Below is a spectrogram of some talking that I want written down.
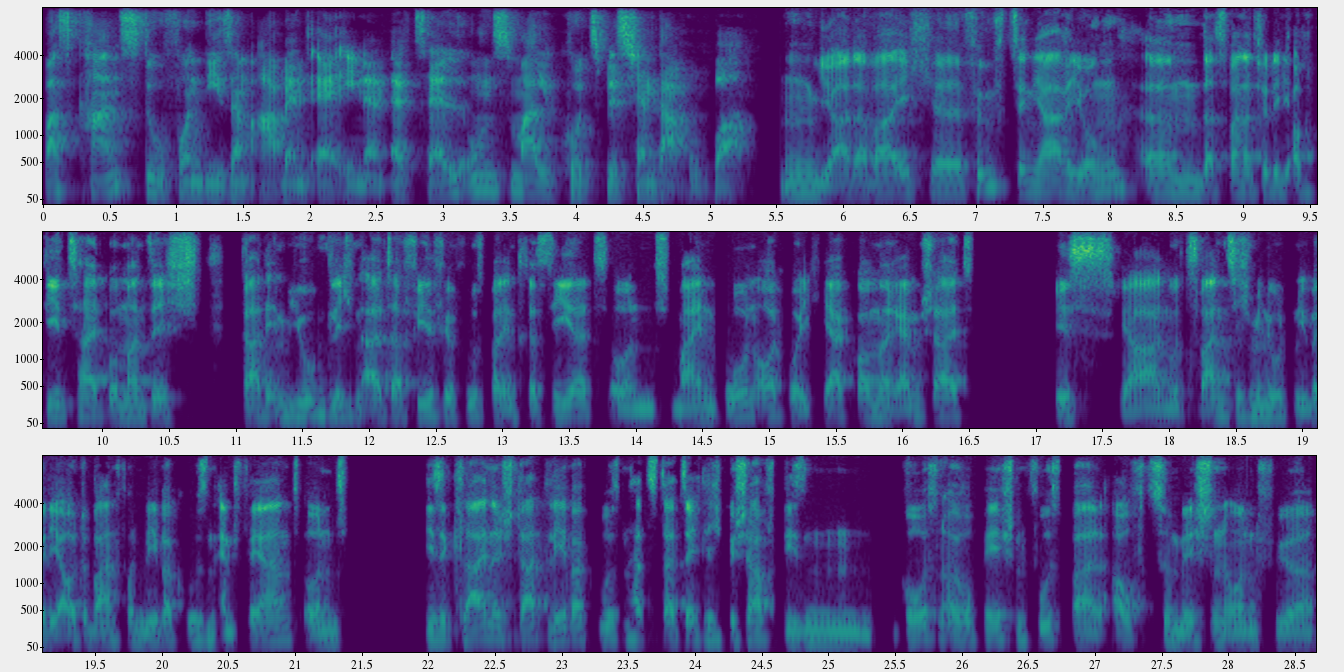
Was kannst du von diesem Abend erinnern? Erzähl uns mal kurz bisschen darüber. Hm, ja, da war ich äh, 15 Jahre jung. Ähm, das war natürlich auch die Zeit, wo man sich gerade im jugendlichen Alter viel für Fußball interessiert. Und mein Wohnort, wo ich herkomme, Remscheid, ist ja nur 20 Minuten über die Autobahn von Leverkusen entfernt. Und diese kleine Stadt Leverkusen hat es tatsächlich geschafft, diesen großen europäischen Fußball aufzumischen und für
